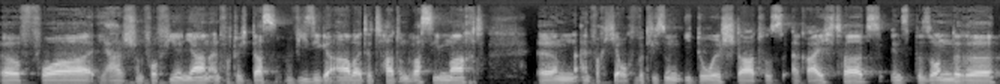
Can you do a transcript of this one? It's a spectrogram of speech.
äh, vor, ja, schon vor vielen Jahren einfach durch das, wie sie gearbeitet hat und was sie macht, ähm, einfach hier auch wirklich so einen Idolstatus erreicht hat. Insbesondere,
